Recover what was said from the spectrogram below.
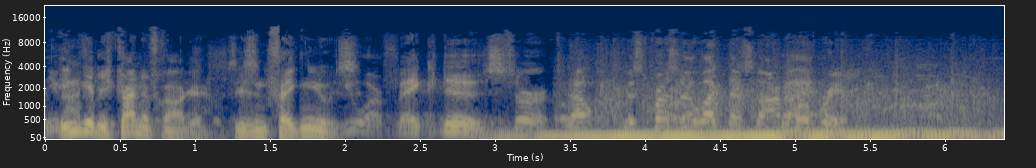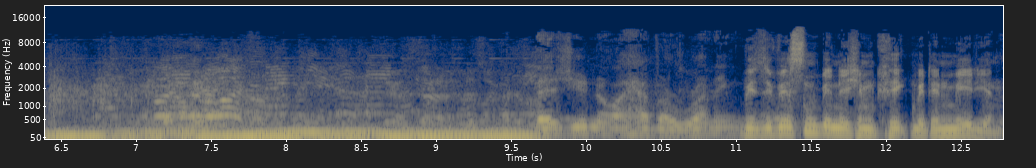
Ihnen gebe ich keine Frage. Sie sind Fake News. Wie Sie wissen, bin ich im Krieg mit den Medien.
